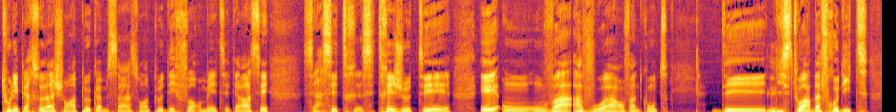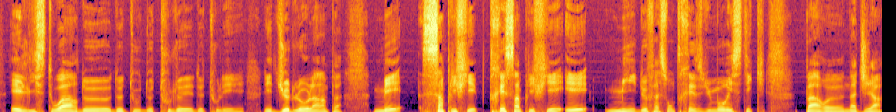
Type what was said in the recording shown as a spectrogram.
Tous les personnages sont un peu comme ça, sont un peu déformés, etc. C'est c'est assez très jeté et on, va avoir en fin de compte l'histoire d'Aphrodite et l'histoire de, de, de tous les de tous les dieux de l'Olympe mais simplifié très simplifié et mis de façon très humoristique par euh, Nadja.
